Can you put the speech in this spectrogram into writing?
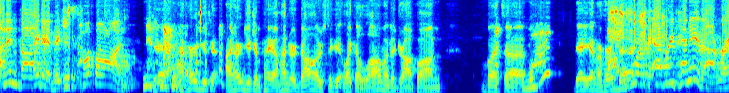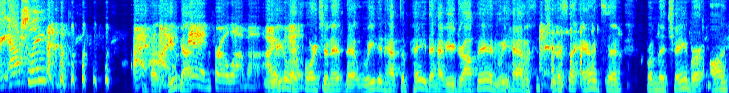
Uninvited, they just pop on. yeah, I heard you. Can, I heard you can pay a hundred dollars to get like a llama to drop on, but uh, what? Yeah, you haven't heard that. It's worth every penny of that, right, Ashley? I, I am got, in for a llama. I we were in. fortunate that we didn't have to pay to have you drop in. We have Teresa Aronson from the chamber on.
